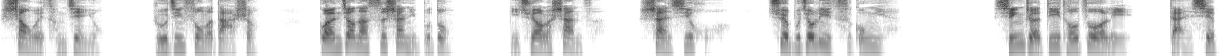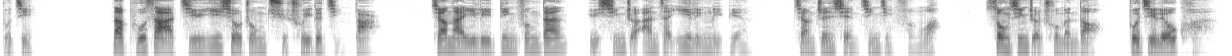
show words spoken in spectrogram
尚未曾见用。如今送了大圣，管教那厮扇你不动，你却要了扇子，扇熄火，却不就立此功也？”行者低头作礼，感谢不尽。那菩萨即于衣袖中取出一个锦袋，将那一粒定风丹。与行者安在衣领里边，将针线紧紧缝了，送行者出门道：“不及留款，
